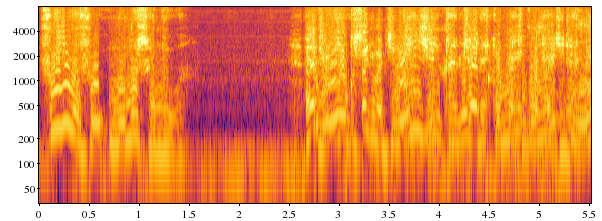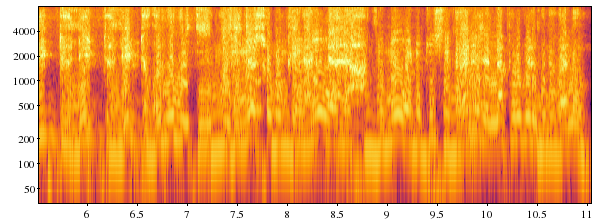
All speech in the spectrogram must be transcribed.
fuyiwefu mumusonyiwa tena problemu ne bano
